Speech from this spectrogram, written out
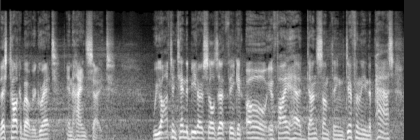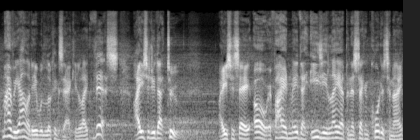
Let's talk about regret and hindsight. We often tend to beat ourselves up thinking, oh, if I had done something differently in the past, my reality would look exactly like this. I used to do that too. I used to say, oh, if I had made that easy layup in the second quarter tonight,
